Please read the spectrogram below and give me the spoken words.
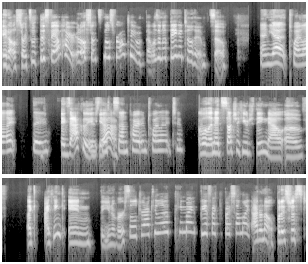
it all starts with this vampire. It all starts with Nosferatu. That wasn't a thing until him. So And yeah, Twilight, they Exactly. yeah. The sun part in Twilight too. Well, and it's such a huge thing now of like I think in the Universal Dracula he might be affected by sunlight. I don't know, but it's just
